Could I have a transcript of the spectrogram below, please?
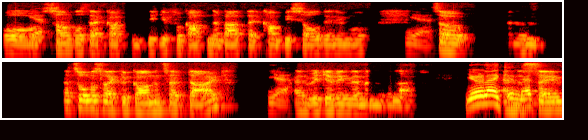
or Yeah. samples that got completely forgotten about that can't be sold anymore. yeah, So um, that's almost like the garments have died yeah. and we're giving them another life. You're like, And the same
